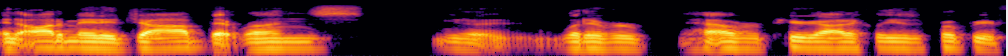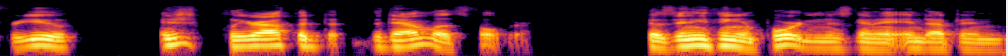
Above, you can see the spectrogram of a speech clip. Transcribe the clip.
an automated job that runs you know whatever however periodically is appropriate for you and just clear out the, the downloads folder. Because anything important is going to end up in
